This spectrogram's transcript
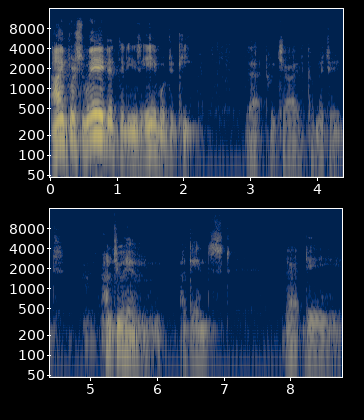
I'm persuaded that he is able to keep that which I've committed unto him against that day.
